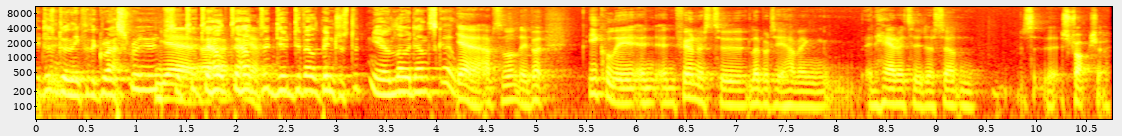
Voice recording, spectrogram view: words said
it doesn't do anything for the grassroots Yeah, to, to help to uh, help yeah. to de- develop interest, you know, lower down the scale. Yeah, absolutely. But equally, in, in fairness to Liberty having inherited a certain uh, structure,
